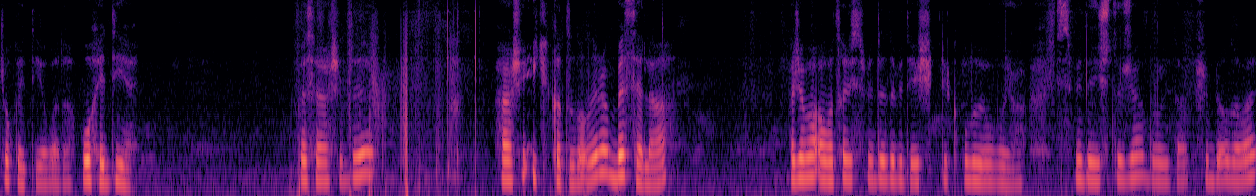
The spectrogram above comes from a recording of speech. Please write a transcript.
Çok hediye bana. Bu hediye. Mesela şimdi her şey iki katını alırım. Mesela acaba avatar isminde de bir değişiklik oluyor mu ya? İsmi değiştireceğim de o yüzden. Şimdi o zaman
